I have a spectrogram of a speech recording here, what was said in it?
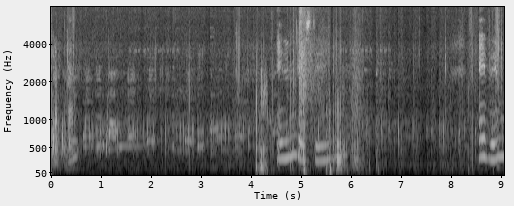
şapkam. Evimi göstereyim. Evim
